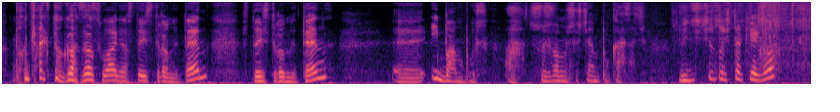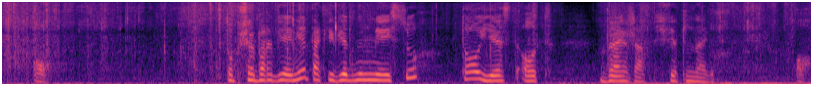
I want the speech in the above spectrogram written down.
bo tak to go zasłania z tej strony ten, z tej strony ten yy, i bambus. A, coś Wam jeszcze chciałem pokazać. Widzicie coś takiego? O! To przebarwienie takie w jednym miejscu to jest od węża świetlnego. O!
